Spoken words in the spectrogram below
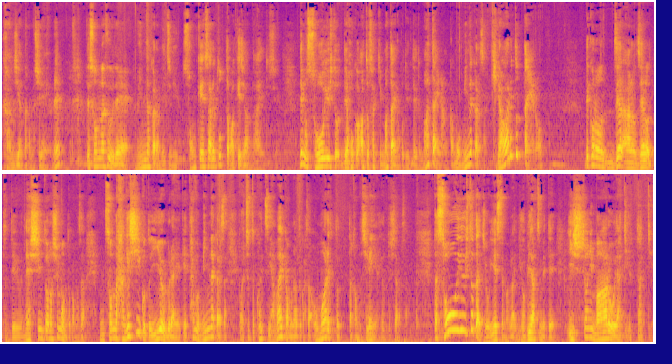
感じやったかもしれんよね。でそんな風でみんなから別に尊敬されとったわけじゃないんですよ。でもそういう人で他あとさっきマタイのこと言ったけどマタイなんかもうみんなからさ嫌われとったんやろ？でこのゼロあのゼロっていう熱心党のシモンとかもさそんな激しいこと言いようぐらいやけ多分みんなからさうわちょっとこいつやばいかもなとかさ思われてたかもしれんやひょっとしたらさ。だそういう人たちをイエス様が呼び集めて一緒に回ろうやって言ったっていう。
